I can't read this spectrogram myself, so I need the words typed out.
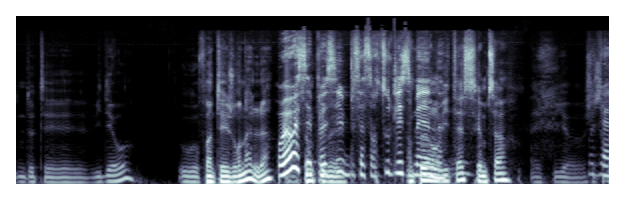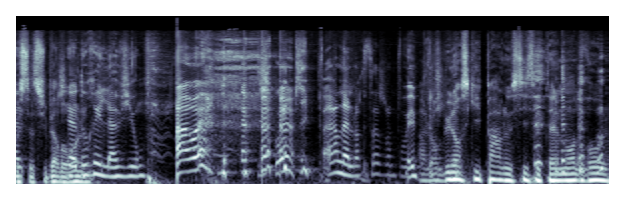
une de tes vidéos, ou enfin tes journaux là. Ouais ouais, c'est possible, ça sort toutes les Un peu en semaines. vitesse comme ça. Et puis euh, j'ai j'ai trouvé ça super J'ai drôle. adoré l'avion. Ah ouais? L'avion qui parle, alors ça, j'en pouvais Ah, plus. L'ambulance qui parle aussi, c'est tellement drôle.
